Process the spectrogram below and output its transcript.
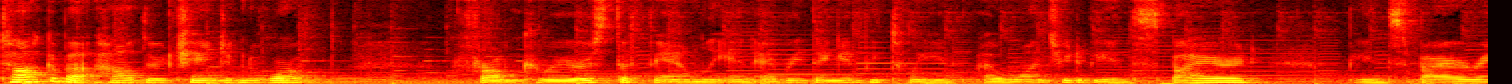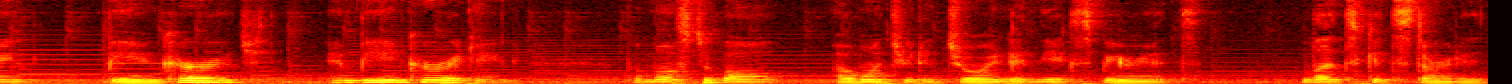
talk about how they're changing the world. From careers to family and everything in between, I want you to be inspired, be inspiring, be encouraged, and be encouraging. But most of all, I want you to join in the experience. Let's get started.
